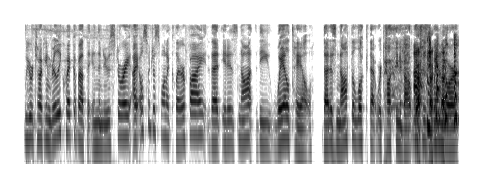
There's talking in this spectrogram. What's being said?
We were talking really quick about the in the news story. I also just want to clarify that it is not the whale tail. That is not the look that we're talking about, which is when your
